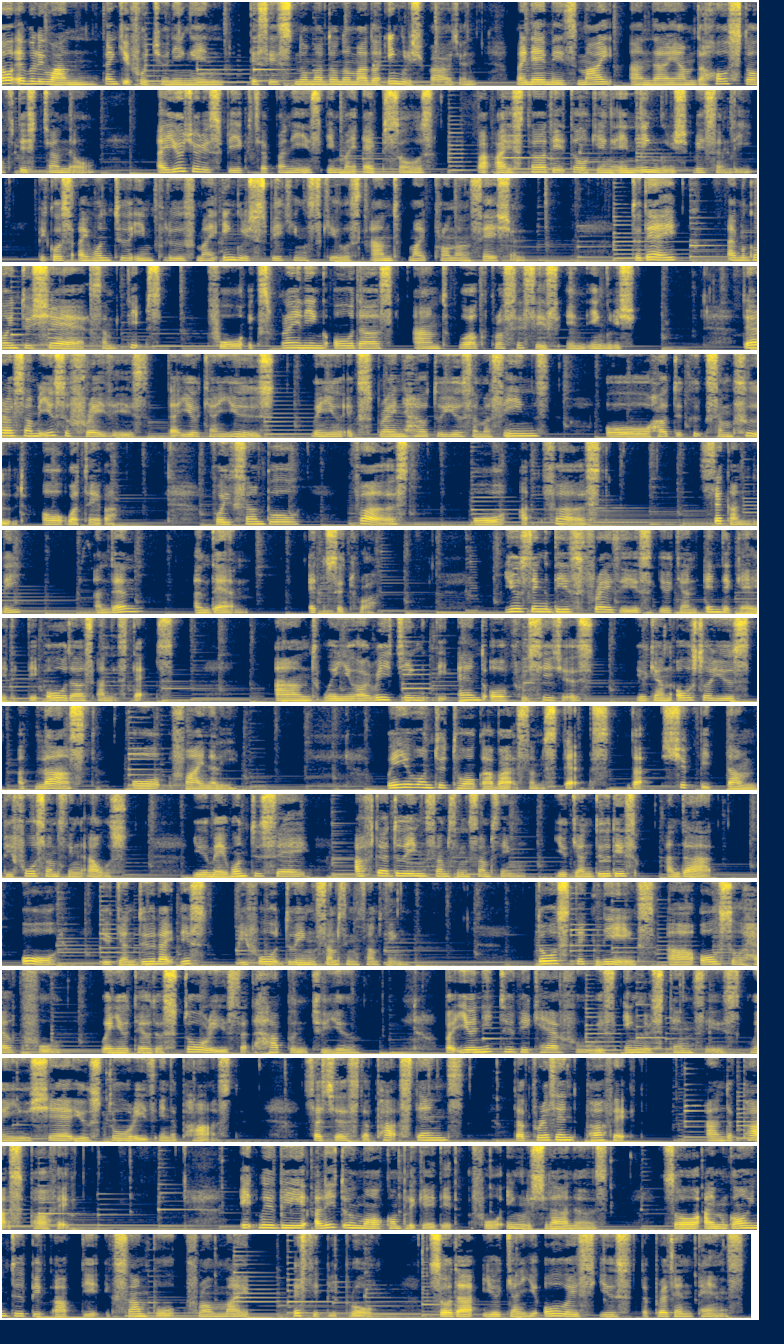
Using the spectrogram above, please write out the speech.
Hello everyone, thank you for tuning in. This is Nomado Nomado English version. My name is Mai and I am the host of this channel. I usually speak Japanese in my episodes, but I started talking in English recently because I want to improve my English speaking skills and my pronunciation. Today, I'm going to share some tips for explaining orders and work processes in English. There are some useful phrases that you can use when you explain how to use the machines or how to cook some food or whatever. For example, first or at first, secondly, and then, and then, etc. Using these phrases, you can indicate the orders and steps. And when you are reaching the end of procedures, you can also use at last or finally. When you want to talk about some steps that should be done before something else, you may want to say, after doing something something, you can do this and that, or you can do like this before doing something something. Those techniques are also helpful when you tell the stories that happen to you. But you need to be careful with English tenses when you share your stories in the past, such as the past tense, the present perfect, and the past perfect. It will be a little more complicated for English learners, so I'm going to pick up the example from my recipe blog so that you can always use the present tense.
